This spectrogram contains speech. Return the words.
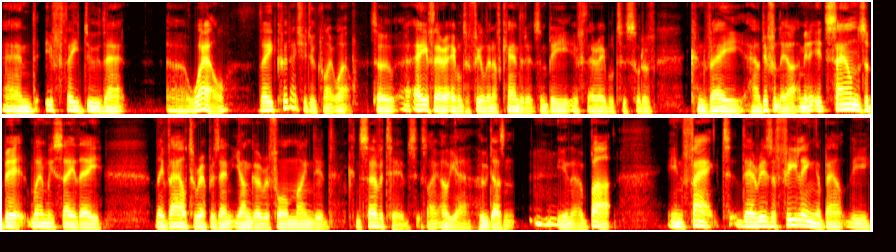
and if they do that uh, well, they could actually do quite well. So, uh, A, if they're able to field enough candidates, and B, if they're able to sort of convey how different they are. I mean, it sounds a bit when we say they they vow to represent younger, reform-minded conservatives. It's like, oh yeah, who doesn't? Mm-hmm. You know, but in fact, there is a feeling about the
